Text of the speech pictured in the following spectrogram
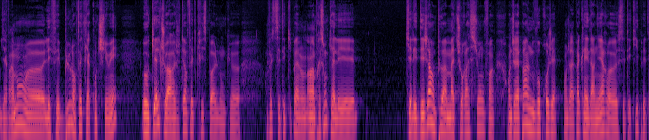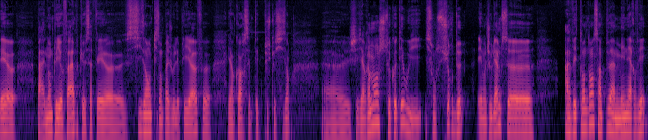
il y a vraiment euh, l'effet bulle en fait qui a continué, auquel tu as rajouté en fait Chris Paul. Donc en fait, cette équipe a, l'impression qu'elle est qu'elle est déjà un peu à maturation. Enfin, on dirait pas un nouveau projet. On dirait pas que l'année dernière cette équipe était bah, non playoffable, que ça fait 6 ans qu'ils n'ont pas joué les playoffs, et encore c'est peut-être plus que 6 ans. Euh, il y a vraiment ce côté où ils, sont sûrs d'eux. Et Monty Williams euh, avait tendance un peu à m'énerver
